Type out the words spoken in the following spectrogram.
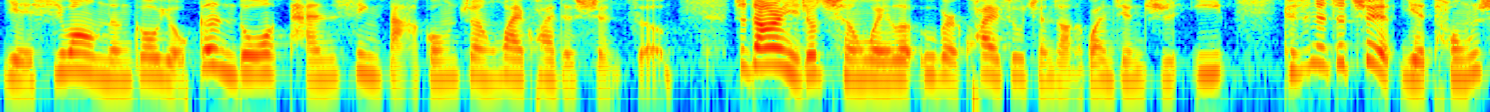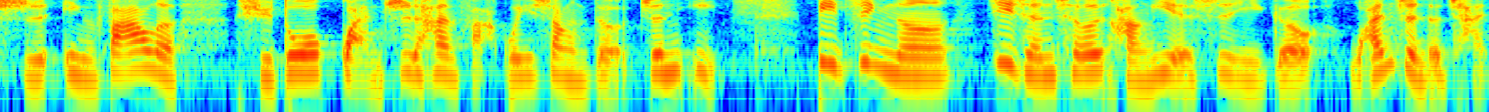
也希望能够有更多弹性打工赚外快的选择，这当然也就成为了 Uber 快速成长的关键之一。可是呢，这却也同时引发了许多管制和法规上的争议。毕竟呢，计程车行业是一个完整的产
